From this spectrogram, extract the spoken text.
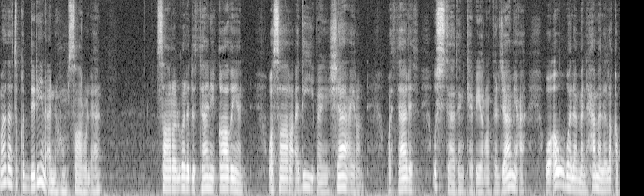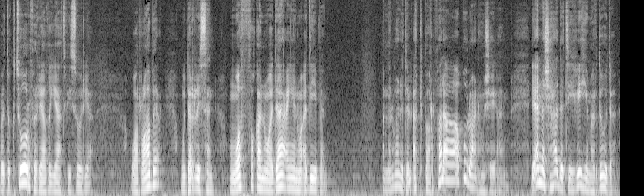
ماذا تقدرين أنهم صاروا الآن؟ صار الولد الثاني قاضيا وصار أديبا شاعرا والثالث أستاذا كبيرا في الجامعة وأول من حمل لقب دكتور في الرياضيات في سوريا. والرابع مدرسا موفقا وداعيا وأديبا. أما الولد الأكبر فلا أقول عنه شيئا لأن شهادتي فيه مردودة.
